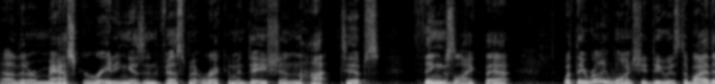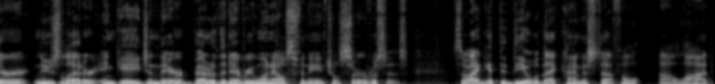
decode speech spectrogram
uh, that are masquerading as investment recommendation, hot tips, things like that. What they really want you to do is to buy their newsletter, engage in their better than everyone else financial services. So I get to deal with that kind of stuff a, a lot.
